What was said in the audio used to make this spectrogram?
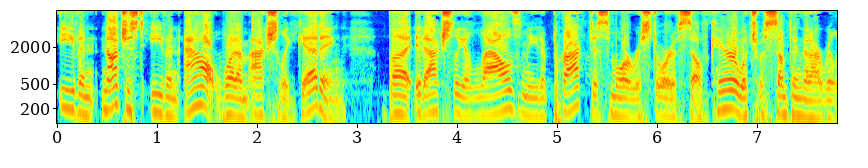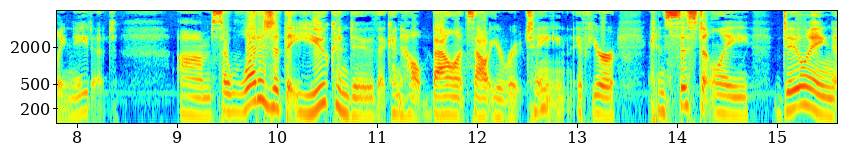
even, not just even out what I'm actually getting, but it actually allows me to practice more restorative self care, which was something that I really needed. Um, so, what is it that you can do that can help balance out your routine? If you're consistently doing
